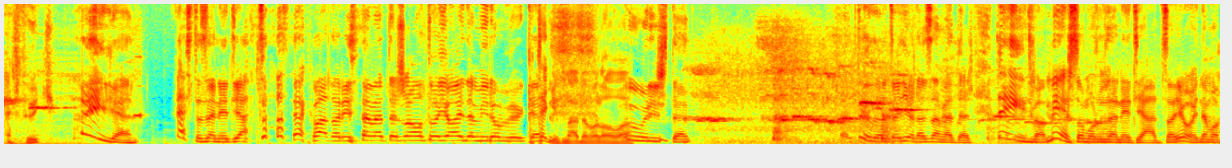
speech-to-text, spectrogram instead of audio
Ez fügy. Igen. Ezt a zenét játsz az ekvádori szemetes autó, jaj, de bírom őket. Tegyük már be valahol. Úristen. Tudod, hogy jön a szemetes. De így van, miért szomorú zenét játsza? Jó, hogy nem a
